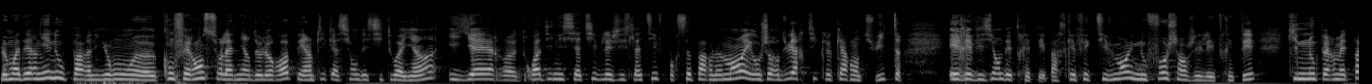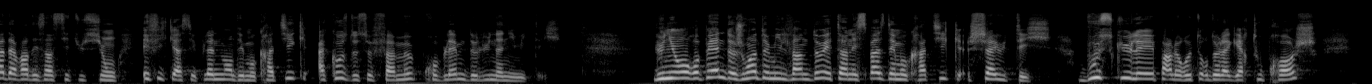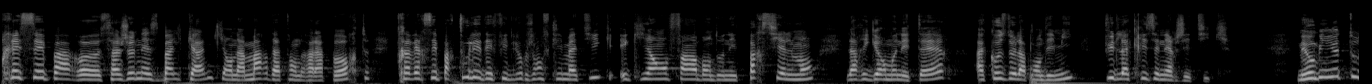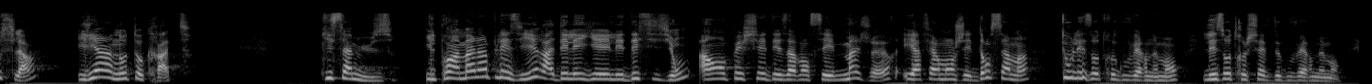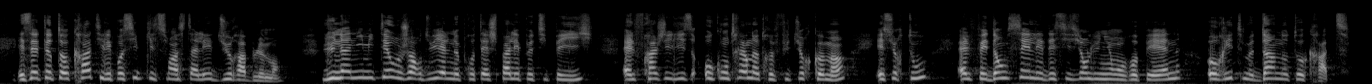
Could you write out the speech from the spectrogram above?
Le mois dernier, nous parlions euh, conférence sur l'avenir de l'Europe et implication des citoyens. Hier, euh, droit d'initiative législative pour ce Parlement et aujourd'hui, article 48 et révision des traités. Parce qu'effectivement, il nous faut changer les traités qui ne nous permettent pas d'avoir des institutions efficaces et pleinement démocratiques à cause de ce fameux problème de l'unanimité. L'Union européenne de juin 2022 est un espace démocratique chahuté, bousculé par le retour de la guerre tout proche, pressé par euh, sa jeunesse balkane qui en a marre d'attendre à la porte, traversé par tous les défis de l'urgence climatique et qui a enfin abandonné partiellement la rigueur monétaire à cause de la pandémie, puis de la crise énergétique. Mais au milieu de tout cela, il y a un autocrate qui s'amuse. Il prend un malin plaisir à délayer les décisions, à empêcher des avancées majeures et à faire manger dans sa main tous les autres gouvernements, les autres chefs de gouvernement. Et cet autocrate, il est possible qu'il soit installé durablement. L'unanimité aujourd'hui, elle ne protège pas les petits pays, elle fragilise au contraire notre futur commun et surtout, elle fait danser les décisions de l'Union européenne au rythme d'un autocrate.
